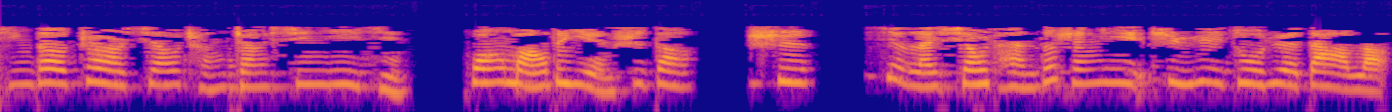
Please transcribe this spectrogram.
听到这儿，萧成章心一紧，慌忙的掩饰道：“是，近来萧谈的生意是越做越大了，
